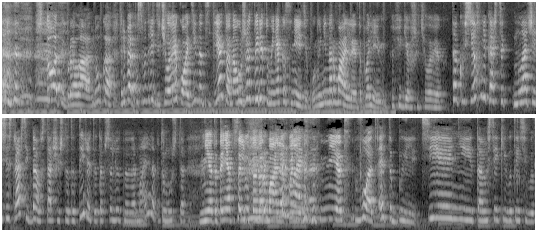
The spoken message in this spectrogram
Что ты брала? Ну-ка, ребят, посмотрите, человеку 11 лет, она уже тырит у меня косметику. Ну, ненормально это, Полин. Офигевший человек. Так у всех, мне кажется, младшая сестра всегда у старшей что-то тырит. Это абсолютно нормально, потому что... Нет, это не абсолютно нормально. Полина. Нет. Вот, это были тени, там всякие вот эти вот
